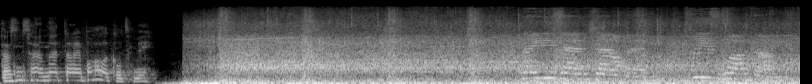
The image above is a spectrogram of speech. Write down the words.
doesn't sound that diabolical to me. Ladies and gentlemen, please welcome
